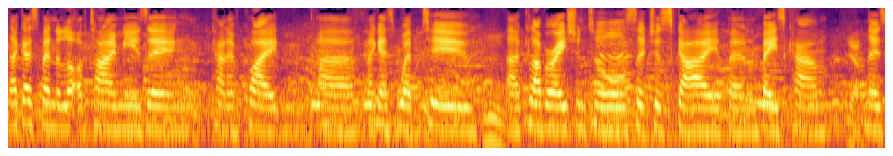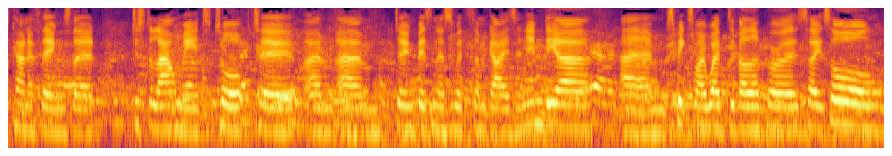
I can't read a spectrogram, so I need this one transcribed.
like I spend a lot of time using kind of quite, uh, I guess, Web two mm. uh, collaboration tools such as Skype and Basecamp, yeah. those kind of things that just allow me to talk to. um, um, doing business with some guys in India, um, speak to my web developer. So it's all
